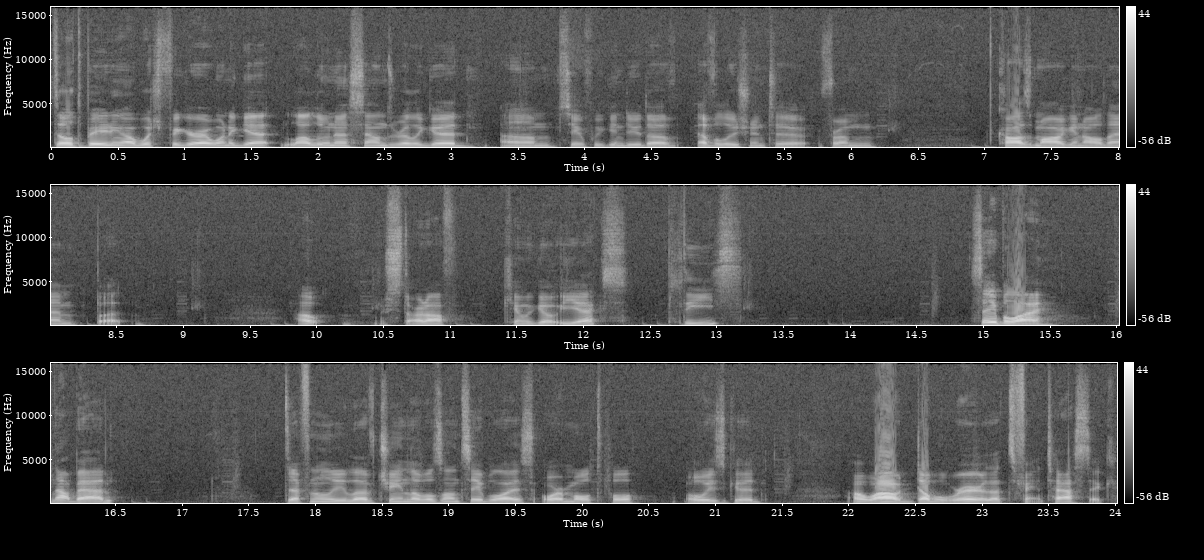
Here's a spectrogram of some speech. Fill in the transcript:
Still debating on which figure I want to get. La Luna sounds really good. Um, see if we can do the evolution to from Cosmog and all them. But oh, we start off. Can we go EX, please? Sableye, not bad. Definitely love chain levels on Sableyes or multiple. Always good. Oh wow, double rare. That's fantastic.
